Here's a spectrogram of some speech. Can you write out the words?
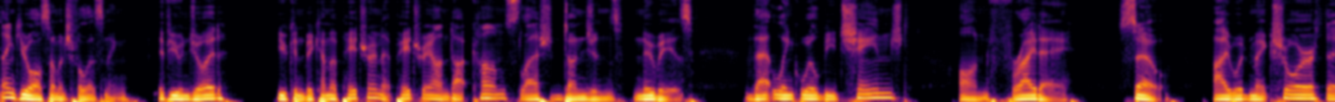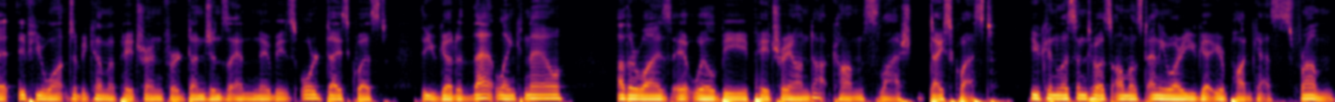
Thank you all so much for listening. If you enjoyed, you can become a patron at patreon.com slash dungeons newbies. That link will be changed on Friday. So, I would make sure that if you want to become a patron for Dungeons and Newbies or Dice Quest, that you go to that link now. Otherwise, it will be patreon.com slash dicequest. You can listen to us almost anywhere you get your podcasts from.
